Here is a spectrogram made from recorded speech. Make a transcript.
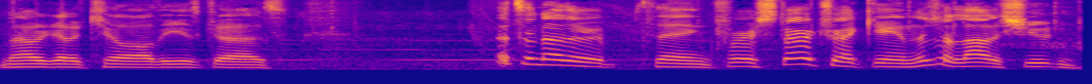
Now we got to kill all these guys. That's another thing for a Star Trek game. There's a lot of shooting.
